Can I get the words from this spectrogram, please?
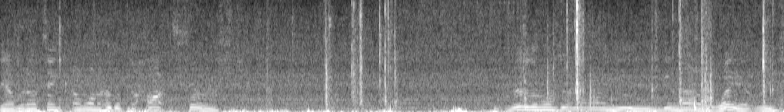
yeah, but I think I want to hook up the hot first. Get rid of the ones that I don't want to use, get them out of the way at least.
